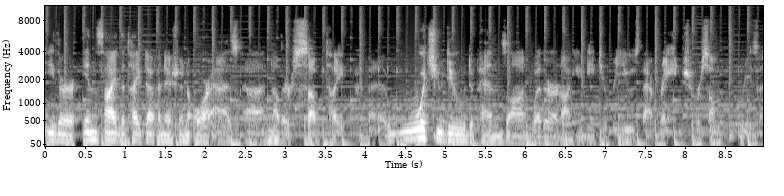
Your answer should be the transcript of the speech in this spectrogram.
either inside the type definition or as another subtype. Uh, which you do depends on whether or not you need to reuse that range for some reason.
